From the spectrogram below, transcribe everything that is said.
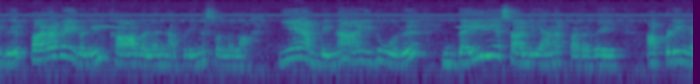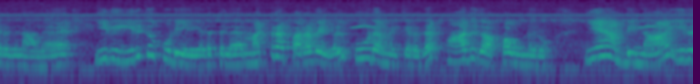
இது பறவைகளின் காவலன் அப்படின்னு சொல்லலாம். ஏன் அப்படின்னா இது ஒரு தைரியசாலியான பறவை அப்படிங்கறதுனால இது இருக்கக்கூடிய இடத்துல மற்ற பறவைகள் கூட அமைக்கிறத பாதுகாப்பா உணரும். ஏன் அப்படின்னா இது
